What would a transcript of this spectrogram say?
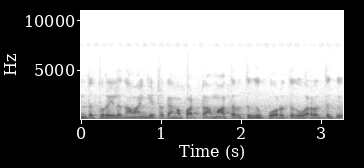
இந்த துறையில் தான் வாங்கிட்டு இருக்காங்க. பட்டா மாற்றுறதுக்கு போகிறதுக்கு வர்றதுக்கு.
